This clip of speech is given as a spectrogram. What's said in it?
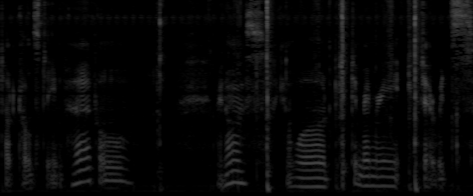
Todd Goldstein Purple. Very nice. Callan Ward, Tim Remery, Jarrod Witts.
